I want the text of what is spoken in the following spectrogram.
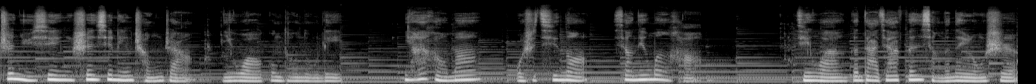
知女性身心灵成长，你我共同努力。你还好吗？我是七诺，向您问好。今晚跟大家分享的内容是：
